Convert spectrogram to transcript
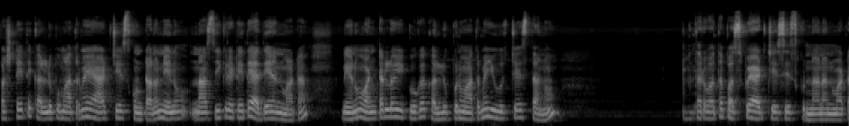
ఫస్ట్ అయితే కల్లుప్పు మాత్రమే యాడ్ చేసుకుంటాను. నేను నా సీక్రెట్ అయితే అదే అనమాట నేను వంటల్లో ఎక్కువగా కల్లుప్పును మాత్రమే యూజ్ చేస్తాను. తర్వాత పసుపు యాడ్ చేసేసుకున్నాను అనమాట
